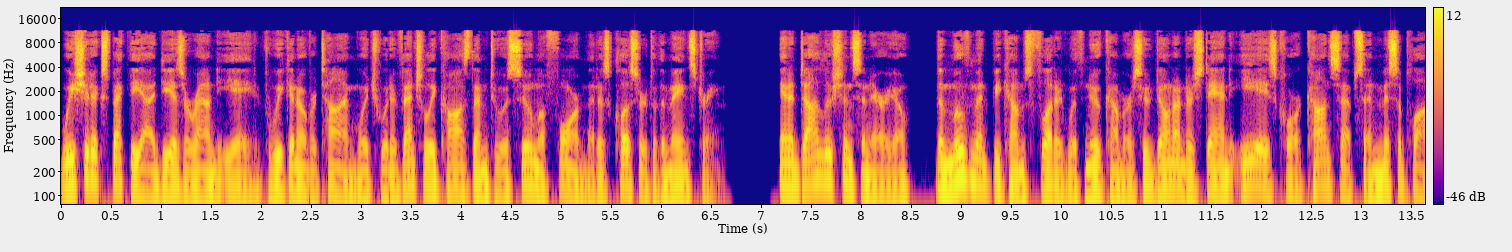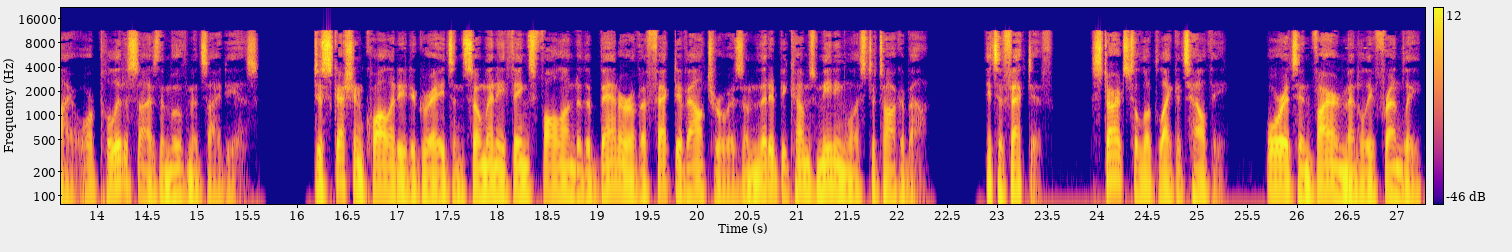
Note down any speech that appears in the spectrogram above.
we should expect the ideas around EA to weaken over time, which would eventually cause them to assume a form that is closer to the mainstream. In a dilution scenario, the movement becomes flooded with newcomers who don't understand EA's core concepts and misapply or politicize the movement's ideas. Discussion quality degrades, and so many things fall under the banner of effective altruism that it becomes meaningless to talk about. It's effective. Starts to look like it's healthy. Or it's environmentally friendly,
